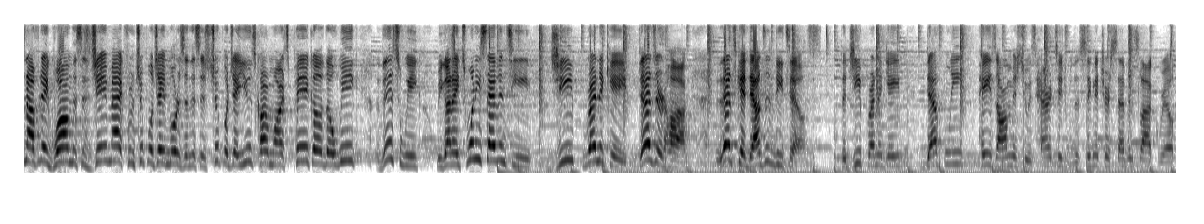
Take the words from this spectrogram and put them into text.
noches, Guam. This is J Mac from Triple J Motors, and this is Triple J Used Car Mart's pick of the week. This week, we got a 2017 Jeep Renegade Deserthawk. Let's get down to the details. The Jeep Renegade definitely pays homage to his heritage with a signature seven slot grille,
